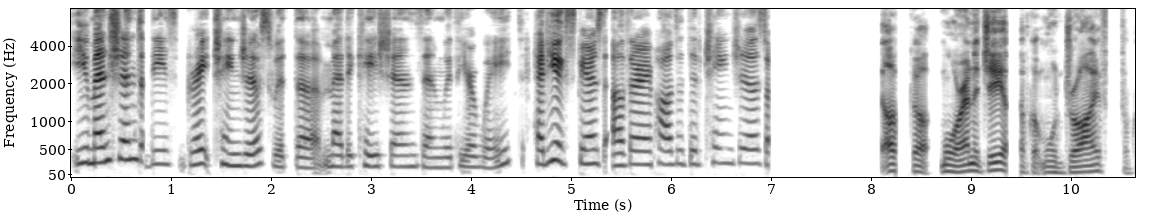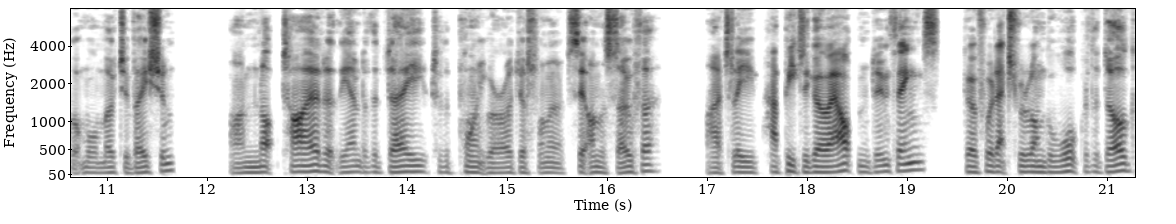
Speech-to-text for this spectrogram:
you mentioned these great changes with the medications and with your weight. Have you experienced other positive changes? I've got more energy, I've got more drive, I've got more motivation. I'm not tired at the end of the day to the point where I just want to sit on the sofa. I'm actually happy to go out and do things, go for an extra longer walk with the dog,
